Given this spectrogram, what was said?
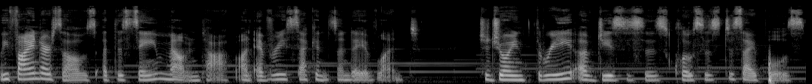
We find ourselves at the same mountaintop on every second Sunday of Lent to join three of Jesus' closest disciples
